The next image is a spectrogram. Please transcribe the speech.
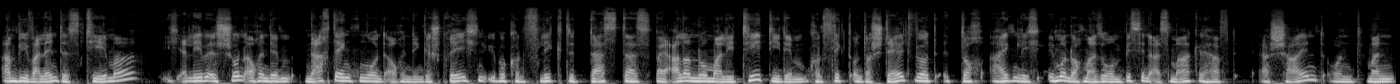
ambivalentes Thema, ich erlebe es schon auch in dem Nachdenken und auch in den Gesprächen über Konflikte, dass das bei aller Normalität, die dem Konflikt unterstellt wird, doch eigentlich immer noch mal so ein bisschen als makelhaft erscheint und man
